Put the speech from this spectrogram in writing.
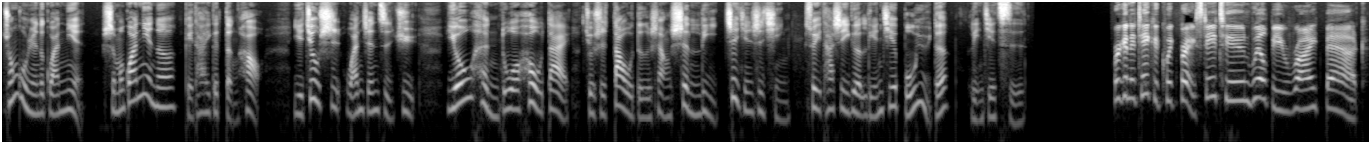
中国人的观念。什么观念呢？给它一个等号。也就是完整子句有很多后代，就是道德上胜利这件事情，所以它是一个连接补语的连接词。We're going to take a quick break. Stay tuned. We'll be right back.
